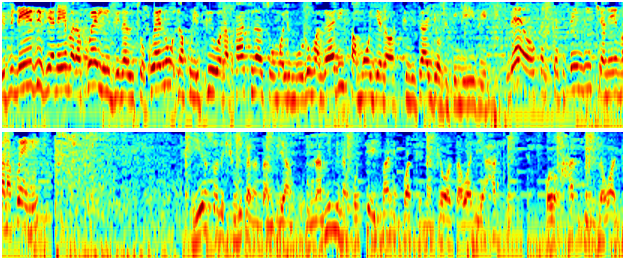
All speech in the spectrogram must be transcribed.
vipindi hivi vya neema na kweli vinaletwa kwenu na kulipiwa na ptns wa mwalimu huruma gadi pamoja na wasikilizaji wa vipindi hivi. Leo katika kipindi cha neema na kweli yesu alishughulika na dhambi yangu na mimi napotia imani kwake napewa zawadi ya haki. Kwa hiyo haki ni zawadi.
